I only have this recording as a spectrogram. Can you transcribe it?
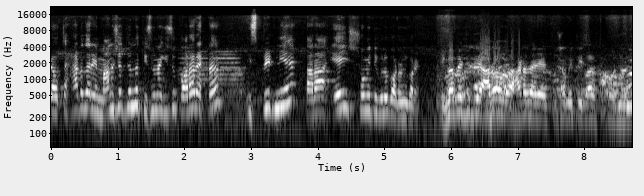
এটা হচ্ছে হাটাদারের মানুষের জন্য কিছু না কিছু করার একটা স্পিরিট নিয়ে তারা এই সমিতিগুলো গঠন করে। এভাবে যদি আরও হাটাদারি সমিতি বা অন্যান্য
